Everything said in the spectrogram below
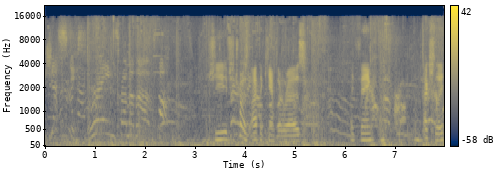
Justice reigns from above. She if she tries I have to camp the res. I think. Actually.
